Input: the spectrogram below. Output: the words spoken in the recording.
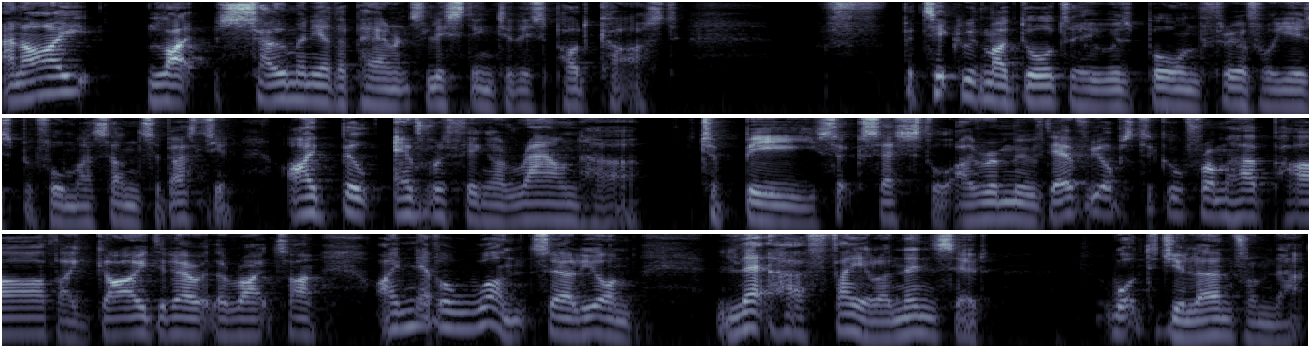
And I like so many other parents listening to this podcast, particularly with my daughter who was born three or four years before my son Sebastian, I built everything around her to be successful. I removed every obstacle from her path. I guided her at the right time. I never once early on let her fail and then said, What did you learn from that?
